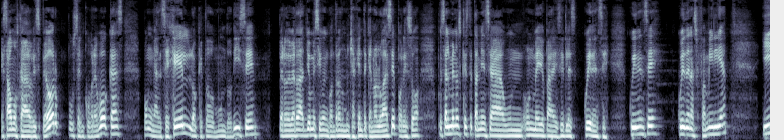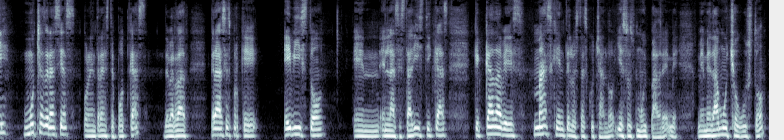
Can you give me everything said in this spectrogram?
estábamos cada vez peor, puse en cubrebocas, pónganse gel, lo que todo mundo dice, pero de verdad yo me sigo encontrando mucha gente que no lo hace, por eso, pues al menos que este también sea un, un medio para decirles, cuídense, cuídense, cuiden a su familia y muchas gracias por entrar a este podcast. De verdad, gracias porque he visto en, en las estadísticas que cada vez más gente lo está escuchando y eso es muy padre, me, me, da mucho gusto.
